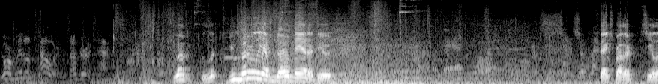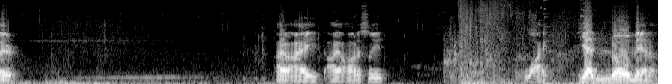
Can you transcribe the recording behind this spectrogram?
Your middle tower is under attack. You have li you literally have no mana, dude. Thanks, brother. See you later. I I I honestly why? He had no mana.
